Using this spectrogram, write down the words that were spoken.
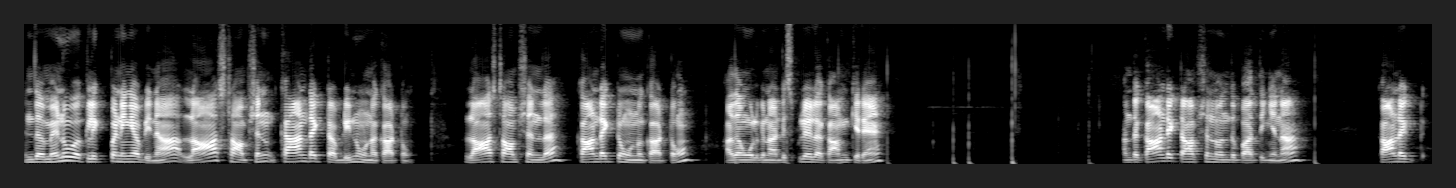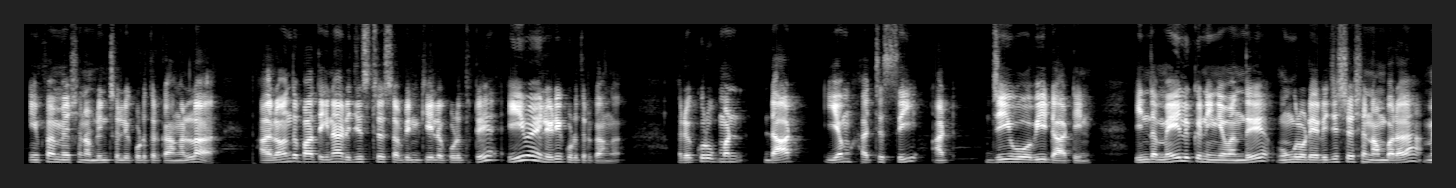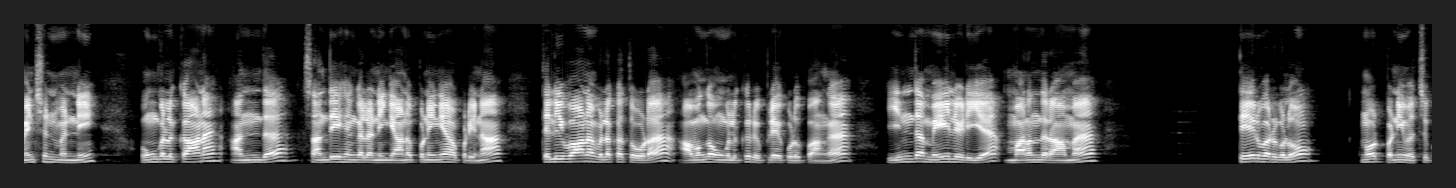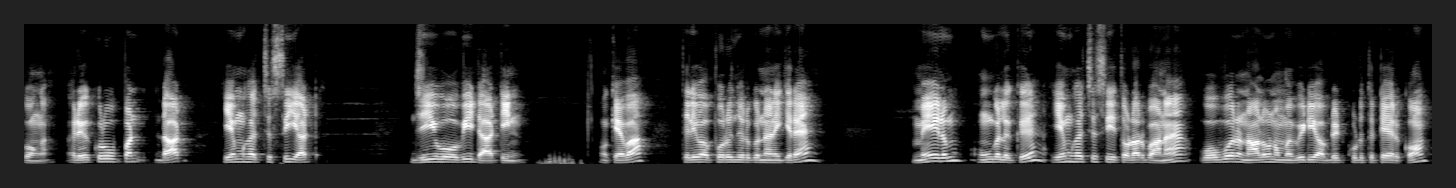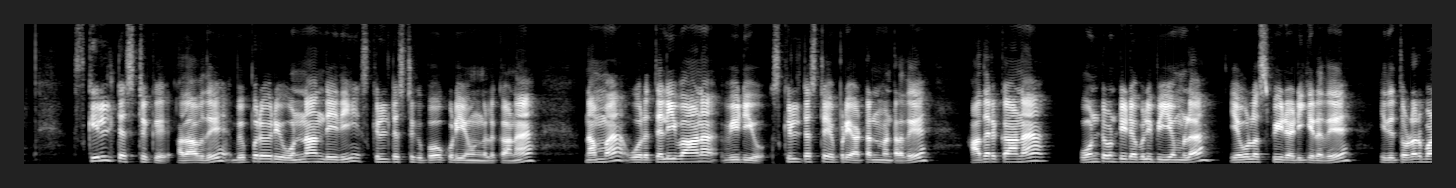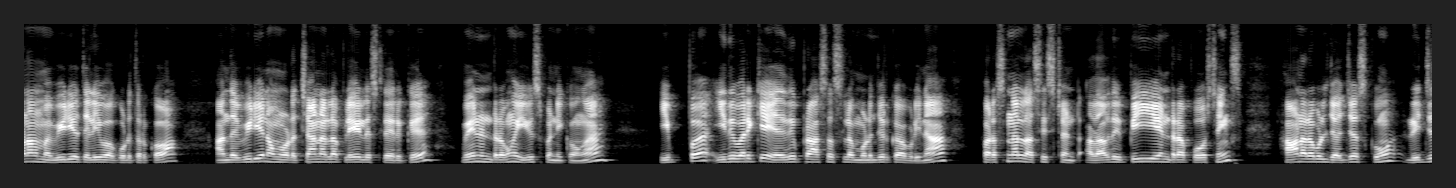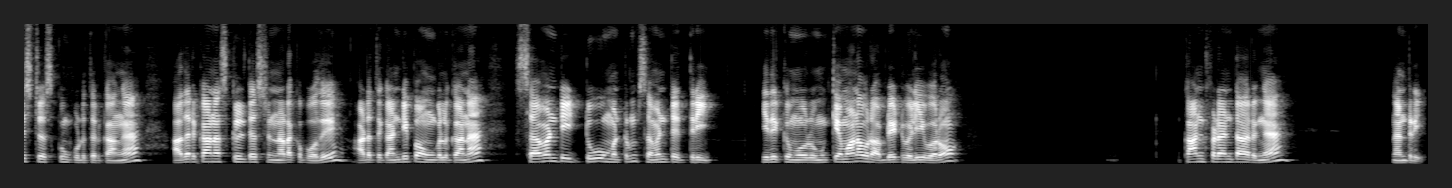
இந்த மெனுவை கிளிக் பண்ணிங்க அப்படின்னா லாஸ்ட் ஆப்ஷன் காண்டாக்ட் அப்படின்னு ஒன்று காட்டும். லாஸ்ட் ஆப்ஷனில் காண்டாக்டும் ஒன்று காட்டும். அதை உங்களுக்கு நான் டிஸ்பிளேயில் காமிக்கிறேன். அந்த காண்டாக்ட் ஆப்ஷன் வந்து பார்த்தீங்கன்னா காண்டாக்ட் இன்ஃபர்மேஷன் அப்படின்னு சொல்லி கொடுத்துருக்காங்கல்ல அதில் வந்து பார்த்தீங்கன்னா ரிஜிஸ்டர்ஸ் அப்படின்னு கீழே கொடுத்துட்டு இமெயில் ஐடி கொடுத்துருக்காங்க. Recruitment dot MHC at GOV dot in இந்த மெயிலுக்கு நீங்கள் வந்து உங்களுடைய ரிஜிஸ்ட்ரேஷன் நம்பரை மென்ஷன் பண்ணி உங்களுக்கான அந்த சந்தேகங்களை நீங்கள் அனுப்புனீங்க அப்படின்னா தெளிவான விளக்கத்தோடு அவங்க உங்களுக்கு ரிப்ளை கொடுப்பாங்க. இந்த மெயில் ஐடியை மறந்துடாமல் தேர்வர்களும் நோட் பண்ணி வச்சுக்கோங்க. Recruitment dot MHC at GOV dot in ஓகேவா தெளிவாக புரிஞ்சிருக்குன்னு நினைக்கிறேன். மேலும் உங்களுக்கு எம்ஹெச்சி தொடர்பான ஒவ்வொரு நாளும் நம்ம வீடியோ அப்டேட் கொடுத்துட்டே இருக்கோம். ஸ்கில் டெஸ்ட்டுக்கு அதாவது பிப்ரவரி ஒன்றாந்தேதி ஸ்கில் டெஸ்ட்டுக்கு போகக்கூடியவங்களுக்கான நம்ம ஒரு தெளிவான வீடியோ ஸ்கில் டெஸ்ட்டை எப்படி அட்டன் பண்ணுறது அதற்கான ஒன் டுவெண்ட்டி டபிள்யூபிஎம்மில் எவ்வளோ ஸ்பீட் அடிக்கிறது இது தொடர்பான நம்ம வீடியோ தெளிவாக கொடுத்துருக்கோம். அந்த வீடியோ நம்மளோட சேனலில் ப்ளேலிஸ்ட்டில் இருக்குது வேணுன்றவங்க யூஸ் பண்ணிக்கோங்க. இப்போ இது வரைக்கும் எது ப்ராசஸில் முடிஞ்சிருக்கு அப்படின்னா பர்சனல் அசிஸ்டண்ட் அதாவது பிஏன்ற போஸ்டிங்ஸ் ஹானரபுள் ஜட்ஜஸ்க்கும் ரிஜிஸ்டர்ஸ்க்கும் கொடுத்துருக்காங்க. அதற்கான ஸ்கில் டெஸ்ட் நடக்க போது அடுத்து கண்டிப்பாக உங்களுக்கான செவன்ட்டி டூ மற்றும் செவன்ட்டி த்ரீ இதுக்கு ஒரு முக்கியமான ஒரு அப்டேட் வெளியே வரும். கான்ஃபிடண்ட்டாக இருங்க. நன்றி.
